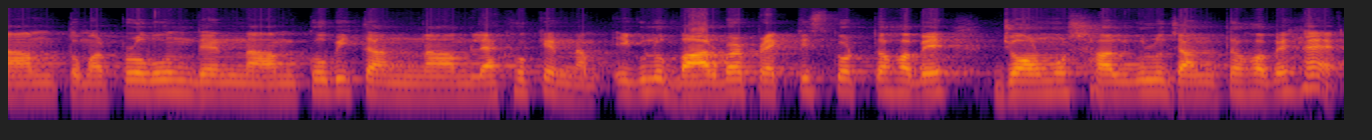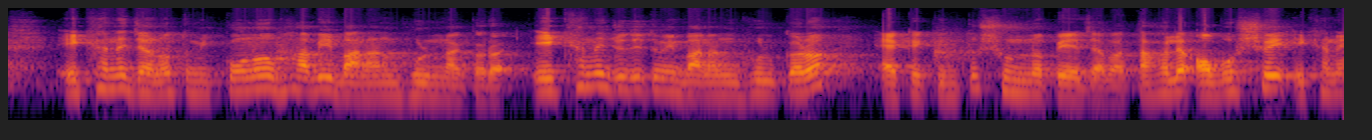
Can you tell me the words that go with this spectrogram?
নাম, তোমার প্রবন্ধের নাম, কবিতার নাম, লেখকের নাম, এগুলো বারবার প্র্যাকটিস করতে হবে, জন্মসালগুলো জানতে হবে হ্যাঁ? এখানে যেন তুমি কোনোভাবেই বানান ভুল না করো। এখানে যদি তুমি বানান ভুল করো, একে কিন্তু শূন্য পেয়ে যাবা। তাহলে অবশ্যই এখানে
